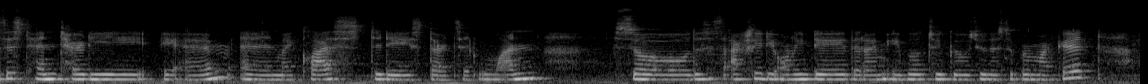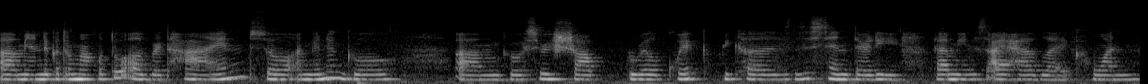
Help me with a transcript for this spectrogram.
this is 10.30 a.m. and my class today starts at 1. So this is actually the only day that I'm able to go to the supermarket. Um, yang dekat rumah tuh Albert Heijn. So I'm gonna go um, grocery shop real quick because this is 10.30. That means I have like one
